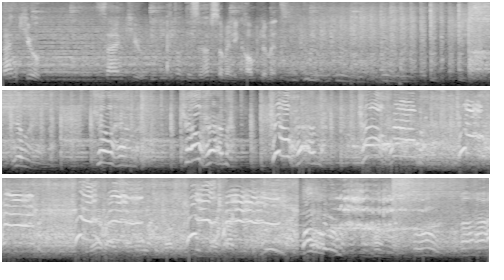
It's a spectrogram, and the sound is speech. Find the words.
Thank you. Thank you. I don't deserve so many compliments. Kill him! Kill him! Kill him! Kill him! Kill him! Kill him! Kill him! Kill him! Oh! Oh! Oh!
